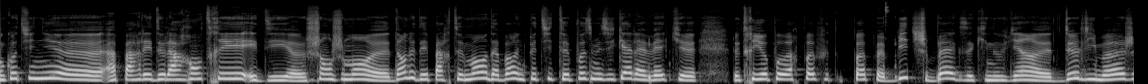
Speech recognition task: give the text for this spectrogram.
On continue euh, à parler de la rentrée et des euh, changements euh, dans le département. D'abord, une petite pause musicale avec le trio power pop, Beach Bugs qui nous vient de Limoges.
